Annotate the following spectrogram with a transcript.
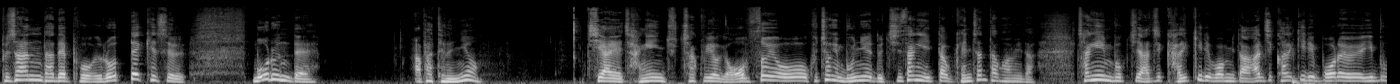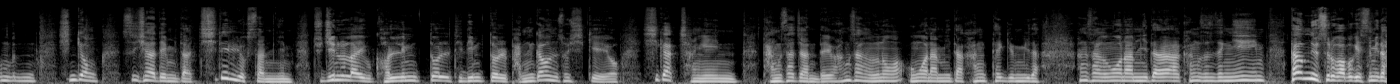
부산 다대포 롯데캐슬 모른데 아파트는요. 지하에 장애인 주차구역이 없어요. 구청에 문의해도 지상에 있다고 괜찮다고 합니다. 장애인 복지 아직 갈 길이 멉니다. 아직 갈 길이 멀어요. 이 부분 신경 쓰셔야 됩니다. 7163님, 주진우 라이브 걸림돌, 디딤돌 반가운 소식이에요. 시각 장애인 당사자인데요. 항상 응원, 응원합니다. 강태규입니다. 항상 응원합니다. 강 선생님. 다음 뉴스로 가보겠습니다.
